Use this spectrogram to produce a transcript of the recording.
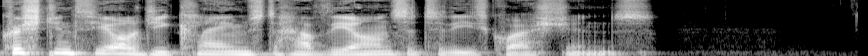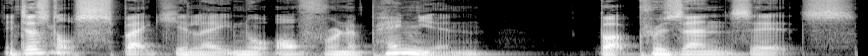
Christian theology claims to have the answer to these questions. It does not speculate nor offer an opinion, but presents its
